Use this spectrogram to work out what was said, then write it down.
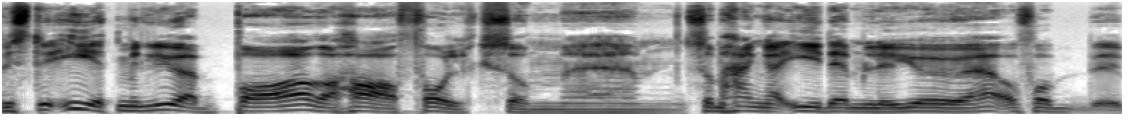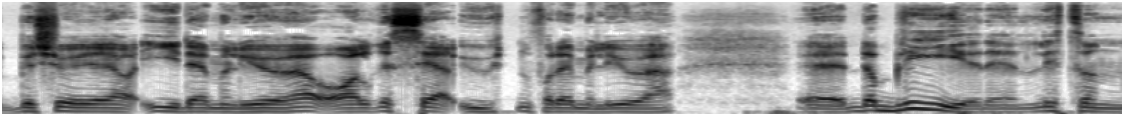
hvis du i et miljø bare har folk som, eh, som henger i det miljøet og får beskjeder i det miljøet og aldri ser utenfor det miljøet, eh, da blir det en litt sånn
